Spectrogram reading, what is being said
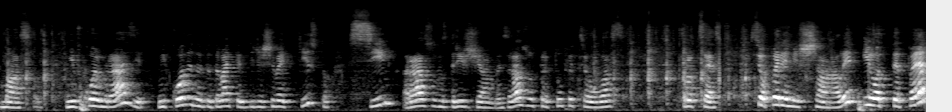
масло. Ні в коїм разі ніколи не додавайте в дріжджове тісто сіль разом з дріжджами. Зразу притупиться у вас процес. Все, перемішали. І от тепер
